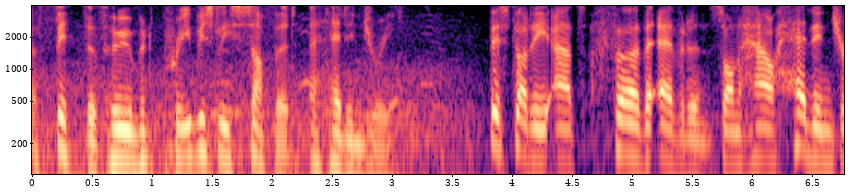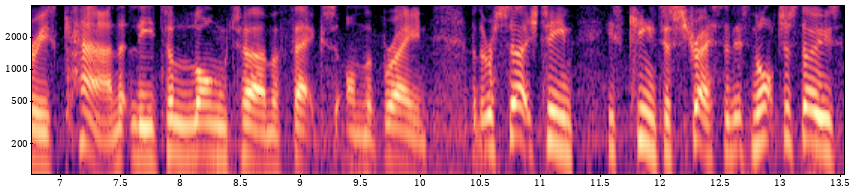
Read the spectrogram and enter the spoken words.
a fifth of whom had previously suffered a head injury. This study adds further evidence on how head injuries can lead to long-term effects on the brain. But the research team is keen to stress that it's not just those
